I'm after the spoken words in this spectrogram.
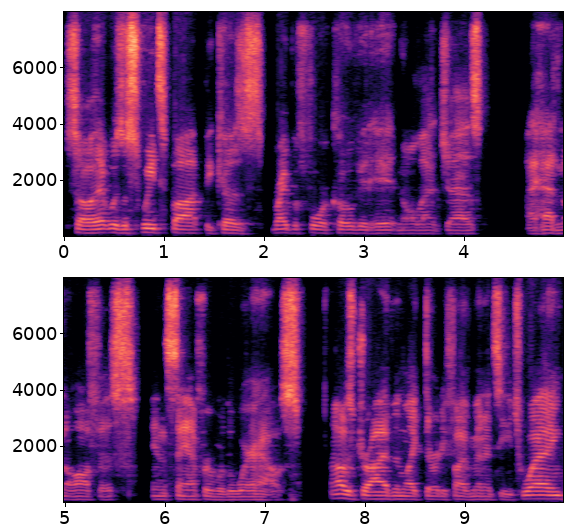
So that was a sweet spot because right before COVID hit and all that jazz, I had an office in Sanford with a warehouse. I was driving like 35 minutes each way,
